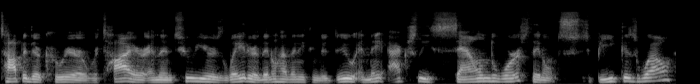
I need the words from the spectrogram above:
top of their career, retire, and then two years later they don't have anything to do, and they actually sound worse. They don't speak as well.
